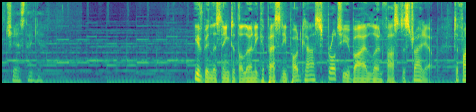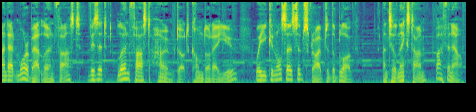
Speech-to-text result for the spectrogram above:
Cheers, thank you. You've been listening to the Learning Capacity Podcast brought to you by LearnFast Australia. To find out more about LearnFast, visit learnfasthome.com.au, where you can also subscribe to the blog. Until next time, bye for now.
